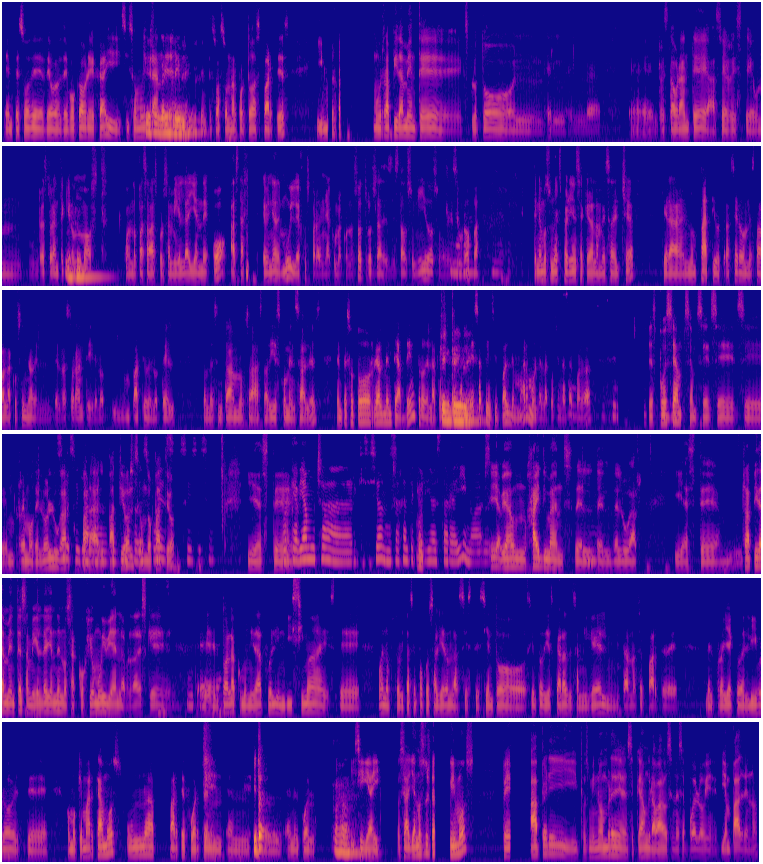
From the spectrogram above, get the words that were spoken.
Empezó de, de, boca a oreja y se hizo muy grande. Increíble. Empezó a sonar por todas partes y muy, rápidamente explotó el, el, eh, el, restaurante a hacer este, un, un restaurante que era un must cuando pasabas por San Miguel de Allende o hasta gente que venía de muy lejos para venir a comer con nosotros, o sea, desde Estados Unidos o desde Europa. Tenemos una experiencia que era la mesa del chef, que era en un patio trasero donde estaba la cocina del, del restaurante y, del, y un patio del hotel, donde sentábamos a hasta 10 comensales. Empezó todo realmente adentro de la cocina. increíble. La mesa principal de mármol de la cocina, ¿te acuerdas? Sí, Después se, se, se, remodeló el lugar para el patio, el segundo patio. Sí, sí, sí. Y este... Porque había mucha requisición, mucha gente quería estar ahí, ¿no? Sí, había un high demand del, del, del, lugar. Y este, rápidamente San Miguel de Allende nos acogió muy bien, la verdad es que eh, toda la comunidad fue lindísima, este, bueno, pues ahorita hace poco salieron las este, 110 caras de San Miguel me invitaron a ser parte de, del proyecto del libro. Este, como que marcamos una parte fuerte en, en, el, pueblo y sigue ahí. O sea, ya nosotros ya fuimos, pero Aperi y pues mi nombre se quedaron grabados en ese pueblo bien padre, ¿no?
